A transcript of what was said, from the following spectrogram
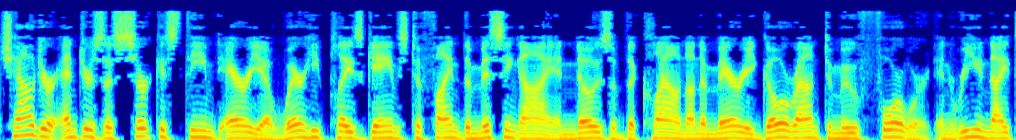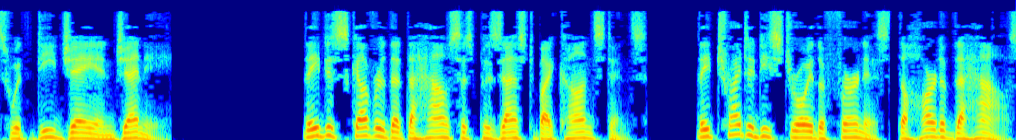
Chowder enters a circus-themed area where he plays games to find the missing eye and nose of the clown on a merry-go-around to move forward and reunites with DJ and Jenny. They discover that the house is possessed by Constance. They try to destroy the furnace the heart of the house,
